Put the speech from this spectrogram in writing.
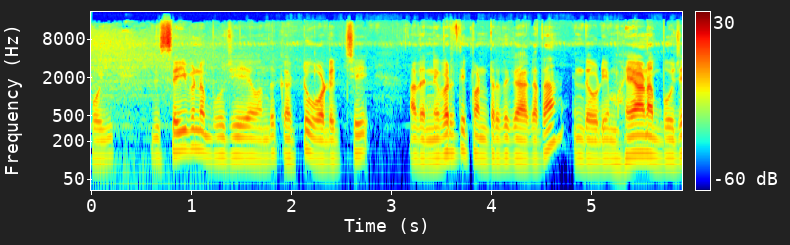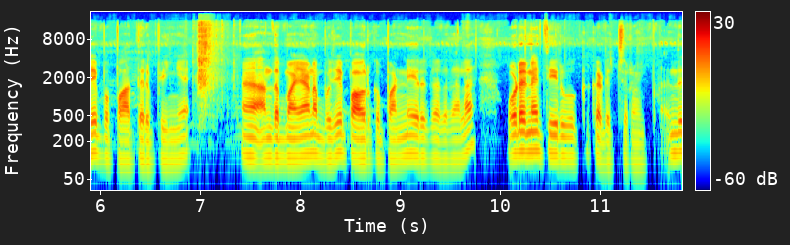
போய் இந்த செய்வன பூஜையை வந்து கட்டு உடைச்சி அதை நிவர்த்தி பண்ணுறதுக்காக தான் இந்த உடைய மயான பூஜை இப்போ பார்த்துருப்பீங்க. அந்த மயான பூஜை இப்போ அவருக்கு பண்ணி இருக்கிறதால உடனே தீர்வுக்கு கிடச்சிரும் இப்போ. இந்த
